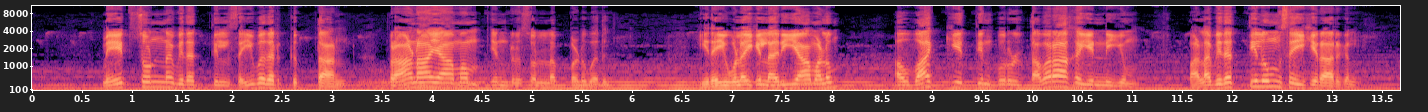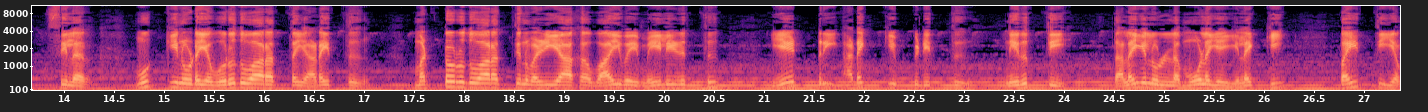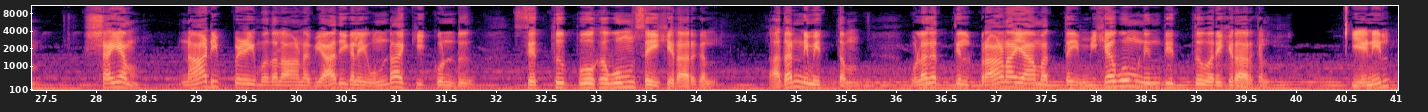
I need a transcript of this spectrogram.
மேற்சொன்ன விதத்தில் செய்வதற்குத்தான் பிராணாயாமம் என்று சொல்லப்படுவது. இதை உலகில் அறியாமலும் அவ்வாக்கியத்தின் பொருள் தவறாக எண்ணியும் பலவிதத்திலும் செய்கிறார்கள். சிலர் மூக்கினுடைய ஒரு துவாரத்தை அடைத்து மற்றொரு துவாரத்தின் வழியாக வாயுவை மேலிழுத்து ஏற்றி அடக்கி பிடித்து நிறுத்தி தலையில் உள்ள மூளையை இலக்கி பைத்தியம் ஷயம் நாடிப்பிழை முதலான வியாதிகளை உண்டாக்கிக் கொண்டு செத்து போகவும் செய்கிறார்கள். அதன் நிமித்தம் உலகத்தில் பிராணாயாமத்தை மிகவும் நிந்தித்து வருகிறார்கள். எனில்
